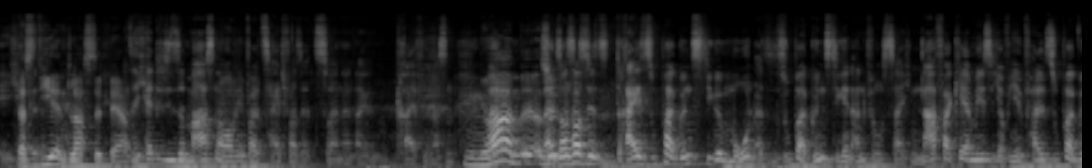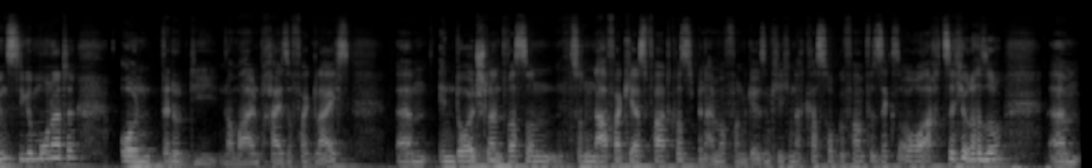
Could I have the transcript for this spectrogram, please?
ich dass hätte- die entlastet werden. Also ich hätte diese Maßnahmen auf jeden Fall zeitversetzt zueinander greifen lassen. Ja, weil, also- weil sonst hast du jetzt drei super günstige Monate, also super günstige in Anführungszeichen, nahverkehrmäßig auf jeden Fall super günstige Monate. Und wenn du die normalen Preise vergleichst, ähm, in Deutschland, was so, ein, so eine Nahverkehrsfahrt kostet, ich bin einmal von Gelsenkirchen nach Kastrop gefahren für 6,80 Euro oder so, ähm,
